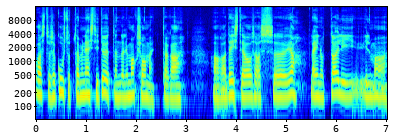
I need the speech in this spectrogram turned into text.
vastu see kustutamine hästi töötanud, oli Maksuamet, aga aga teiste osas äh, jah, läinud ta oli ilma,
